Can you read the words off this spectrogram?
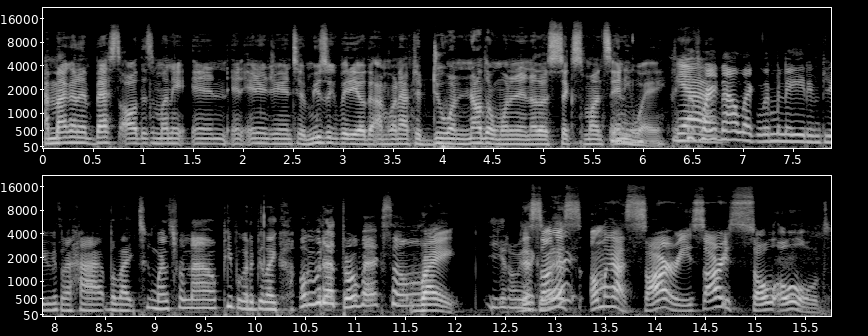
I'm not gonna invest all this money in and energy into a music video that I'm gonna have to do another one in another six months mm. anyway. Because Yeah. right now, like lemonade and views are hot, but like two months from now, people are gonna be like, "Oh, remember that throwback song?" Right. You know, This like, song what? is oh my god, sorry. sorry, so old.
